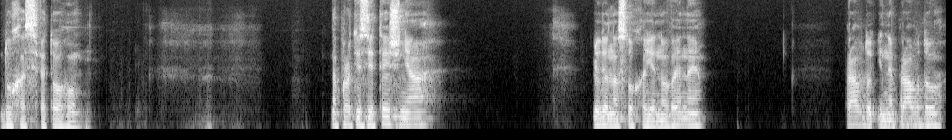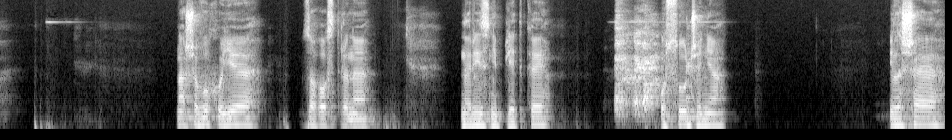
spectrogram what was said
Духа Святого. На протязі тижня людина слухає новини, правду і неправду. Наше вухо є загострене на різні плітки, осудження. І лише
